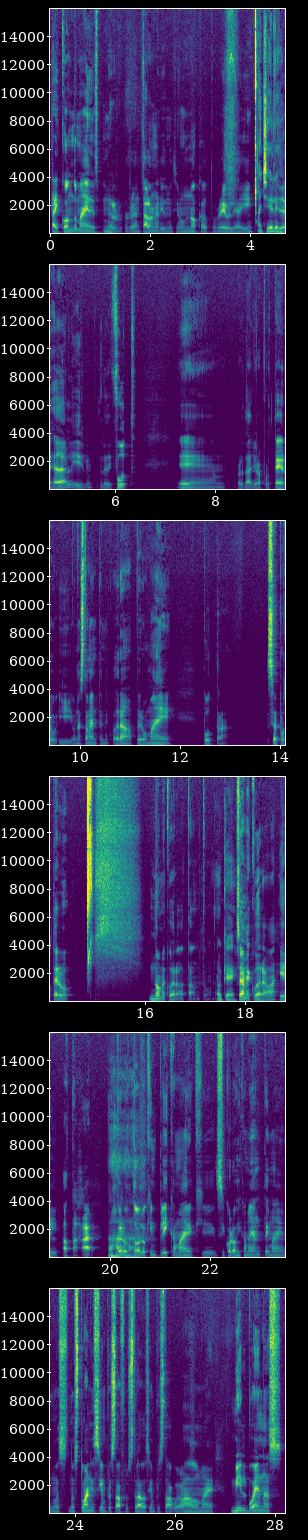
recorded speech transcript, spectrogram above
taekwondo, mae, me reventaron la nariz, me hicieron un knockout horrible ahí. A Y Chile. dejé de darle y le, le di foot. Eh, ¿Verdad? Yo era portero y honestamente me cuadraba, pero mae, puta, ser portero no me cuadraba tanto. Ok. O sea, me cuadraba el atajar. Ajá, pero ajá. todo lo que implica, mae, que psicológicamente, mae, no es, no es tuani, siempre estaba frustrado, siempre estaba huevado, mae. Mil buenas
